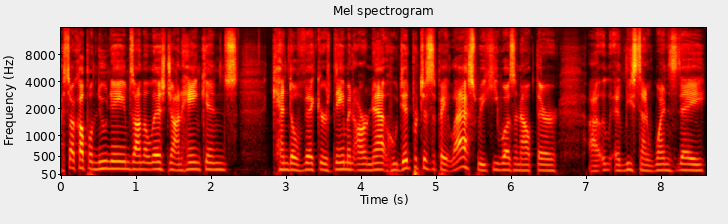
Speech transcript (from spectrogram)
I saw a couple new names on the list. John Hankins, Kendall Vickers, Damon Arnette, who did participate last week. He wasn't out there, uh, at least on Wednesday.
